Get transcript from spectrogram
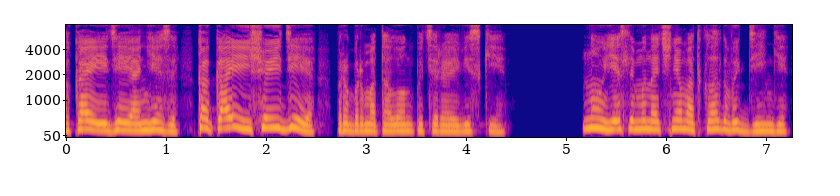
«Какая идея, Аньезы? Какая еще идея?» — пробормотал он, потирая виски. «Ну, если мы начнем откладывать деньги,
